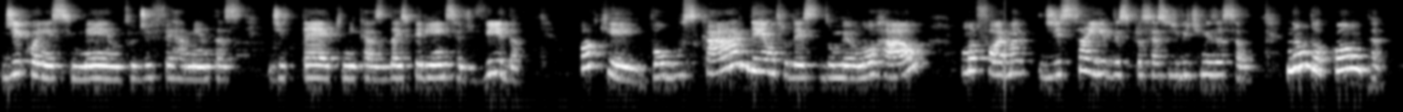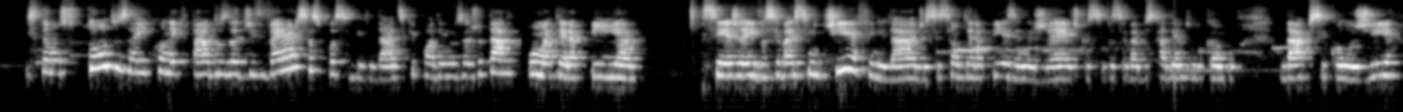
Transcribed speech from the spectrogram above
de conhecimento, de ferramentas de técnicas, da experiência de vida. Ok, vou buscar dentro desse, do meu know-how uma forma de sair desse processo de vitimização. Não dou conta, estamos todos aí conectados a diversas possibilidades que podem nos ajudar. Uma terapia, seja aí você vai sentir afinidade, se são terapias energéticas, se você vai buscar dentro do campo da psicologia,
